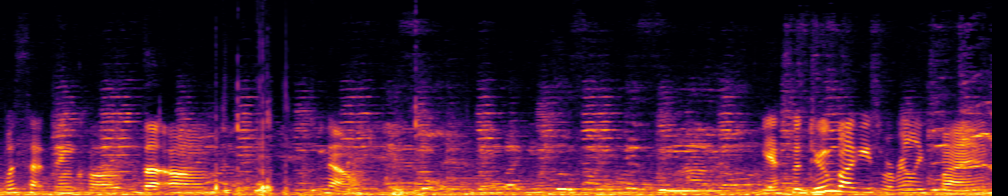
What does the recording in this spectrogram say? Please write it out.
what's that thing called? The um no. Yes, the dune buggies were really fun.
